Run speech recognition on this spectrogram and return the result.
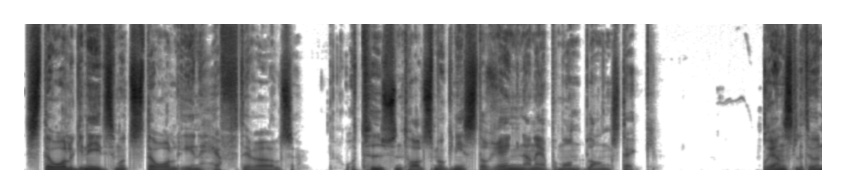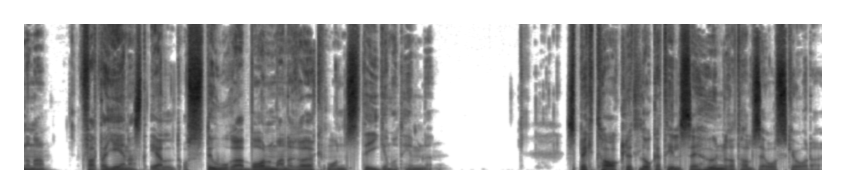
Stål gnids mot stål i en häftig rörelse och tusentals små gnistor regnar ner på Mont Blancs däck. Bränsletunnorna fattar genast eld och stora bolmande rökmoln stiger mot himlen. Spektaklet lockar till sig hundratals åskådare.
